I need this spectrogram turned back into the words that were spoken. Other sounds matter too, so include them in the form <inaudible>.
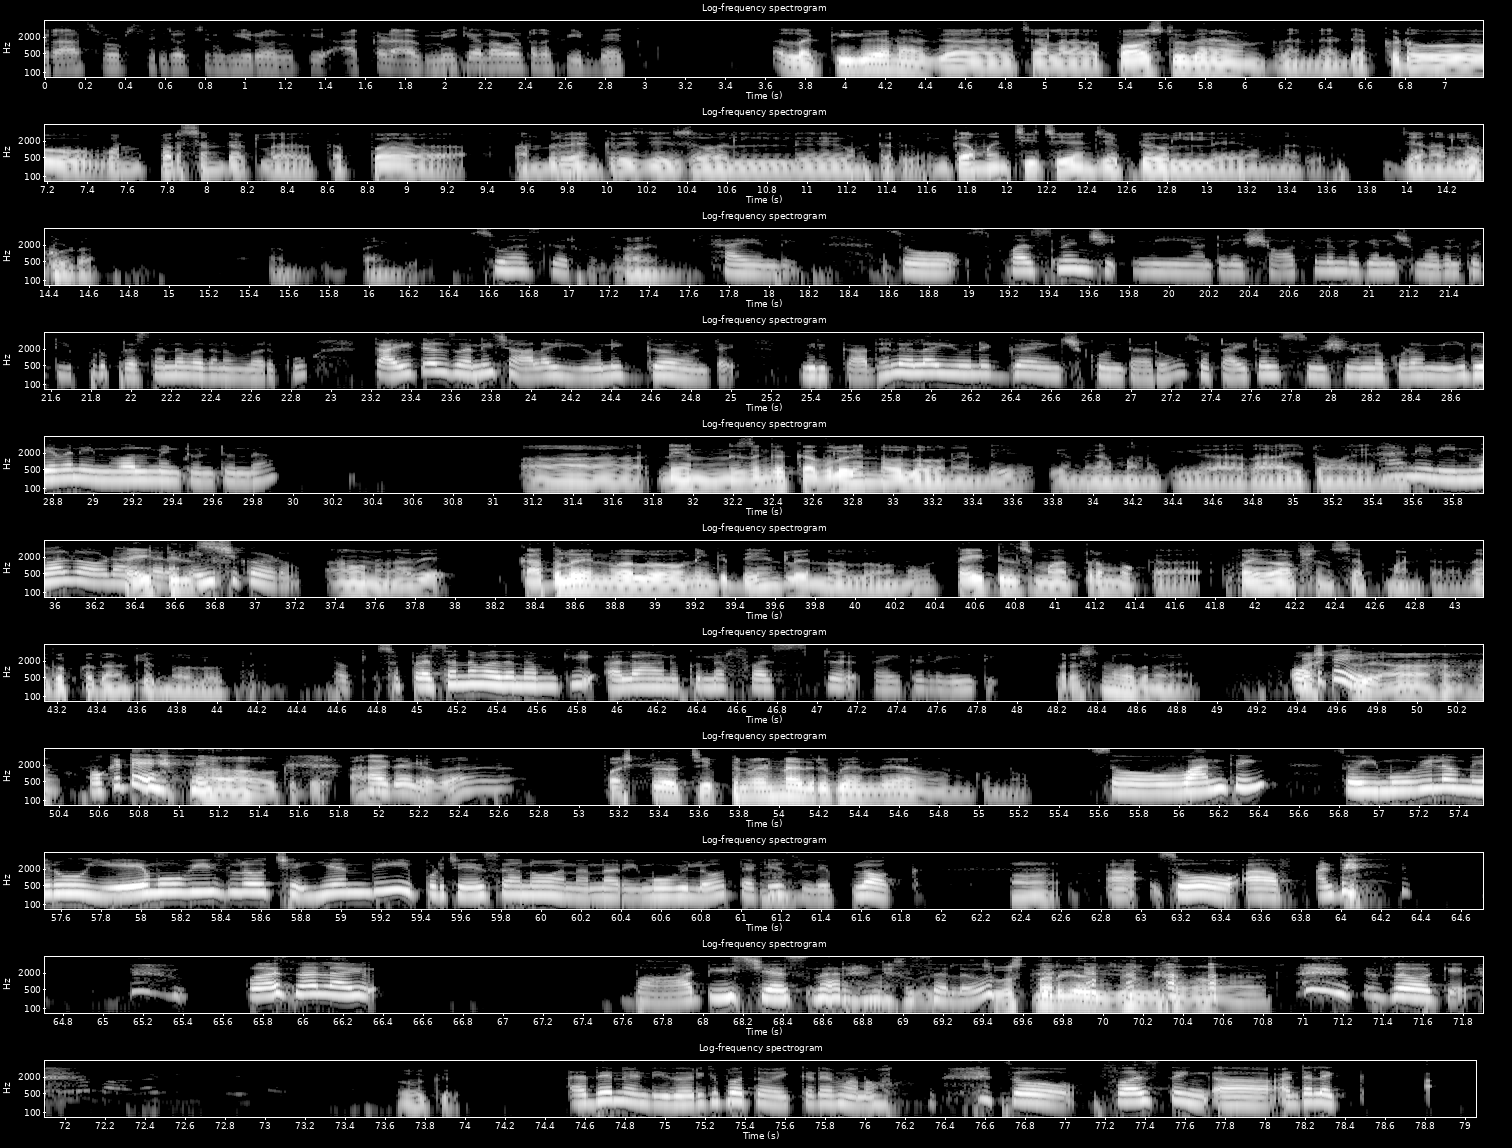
గ్రాస్ రూట్స్ నుంచి వచ్చిన హీరోలకి అక్కడ మీకు ఎలా ఉంటుంది ఫీడ్బ్యాక్? లక్కీగా నాకు చాలా పాజిటివ్గానే ఉంటుందండి. అంటే ఎక్కడో వన్ పర్సెంట్ అట్లా తప్ప అందరూ ఎంకరేజ్ చేసే వాళ్ళే ఉంటారు. ఇంకా మంచి చేయని చెప్పే వాళ్ళే ఉన్నారు జనాల్లో కూడా. అంతే. Thank you. Suhas garu. And. Hi అండి. సో ఫస్ట్ నుంచి మీ అంటే లైక్ షార్ట్ ఫిల్మ్ దగ్గర నుంచి మొదలుపెట్టి ఇప్పుడు ప్రసన్న వదనం వరకు టైటిల్స్ అన్ని చాలా యూనిక్గా ఉంటాయి. మీరు కథలు ఎలా యూనిక్గా ఎంచుకుంటారో సో టైటిల్స్ విషయంలో కూడా మీదేమైనా ఇన్వాల్వ్మెంట్ ఉంటుందా? ఆ, నేను నిజంగా కథలో ఇన్వాల్వ్ అవునండి ఎందుకంటే మనకి ఆ రాయటం ఆ, నేను ఇన్వాల్వ్ అవడం అంటారా? ఎంచుకోవడం. అవును. అదే కథలో ఇన్వాల్వ్ అవ్వను ఇంక దేంట్లో ఇన్వాల్వ్ అవ్వను. టైటిల్స్ మాత్రం ఒక ఫైవ్ ఆప్షన్స్ చెప్పమంటానండి. అదొక్క దాంట్లో ఇన్వాల్వ్ అవుతాను. ఓకే. సో ప్రసన్న వదనంకి అలా అనుకున్న ఫస్ట్ టైటిల్ ఏంటి? ప్రశ్న మాత్రమే ఫస్ట్ ఒకటే? ఒకటే. ఒకటే. అంతే. కదా? ఫస్ట్ చెప్పిన వెంటనే అదిరిపోయింది అని అనుకున్నాం. సో వన్ థింగ్ సో ఈ మూవీలో మీరు ఏ మూవీస్లో చెయ్యంది ఇప్పుడు చేశాను అని అన్నారు ఈ మూవీలో? దట్ ఈస్ లిప్ లాక్ ఆ, సో అంటే పర్సనల్ లైఫ్ బాగా టీచ్ చేస్తున్నారండి అసలు <laughs> సో ఓకే. ఓకే. అదేనండి దొరికిపోతాం ఇక్కడే మనం. సో ఫస్ట్ థింగ్ అంటే లైక్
